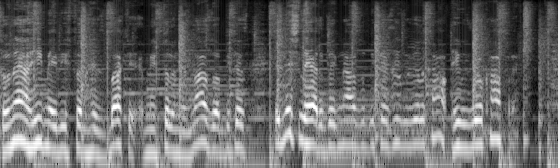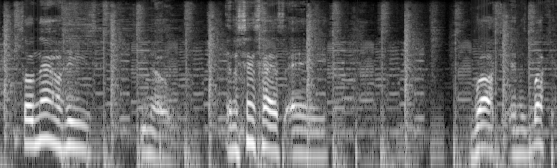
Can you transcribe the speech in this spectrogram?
So now he may be filling his bucket, I mean filling his nozzle up because initially had a big nozzle because he was really he was real confident. So now he's, you know, in a sense has a rock in his bucket,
